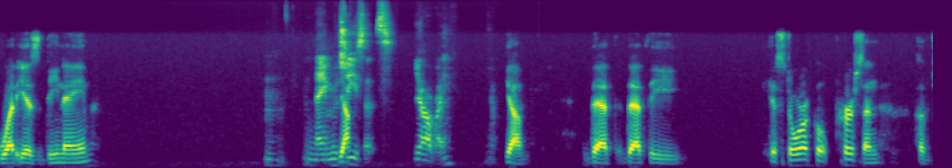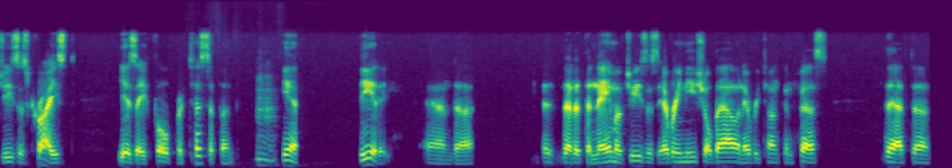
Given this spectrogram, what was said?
what is the name? The name of Yeah. Jesus, Yahweh. yeah, that that the historical person of Jesus Christ is a full participant Mhm. in deity, and uh, that at the name of Jesus, every knee shall bow and every tongue confess that uh,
